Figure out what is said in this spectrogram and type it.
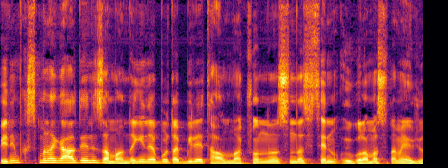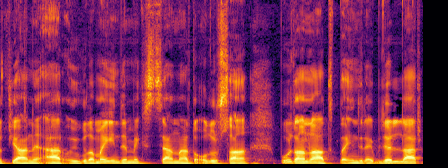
Benim kısmına geldiğiniz zaman da yine burada bilet almak sonrasında sitenin uygulaması da mevcut. Yani eğer uygulamayı indirmek isteyenler de olursa buradan rahatlıkla indirebilirler.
